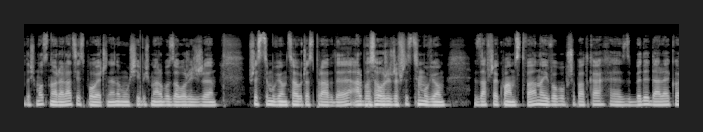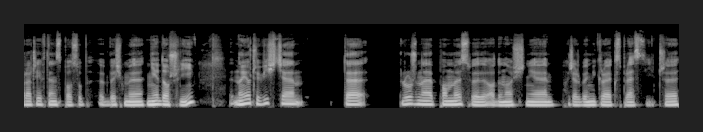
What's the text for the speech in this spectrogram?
dość mocno relacje społeczne, no bo musielibyśmy albo założyć, że wszyscy mówią cały czas prawdę, albo założyć, że wszyscy mówią zawsze kłamstwa, no i w obu przypadkach e, zbyt daleko raczej w ten sposób byśmy nie doszli. No i oczywiście te różne pomysły odnośnie chociażby mikroekspresji, czy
